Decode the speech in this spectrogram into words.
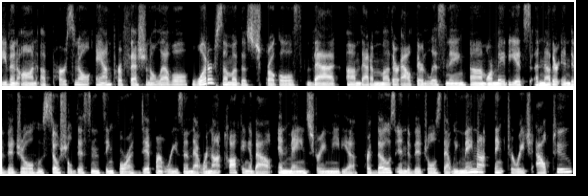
even on a personal and professional level what are some of the struggles that that um, that a mother out there listening, um, or maybe it's another individual who's social distancing for a different reason that we're not talking about in mainstream media, or those individuals that we may not think to reach out to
